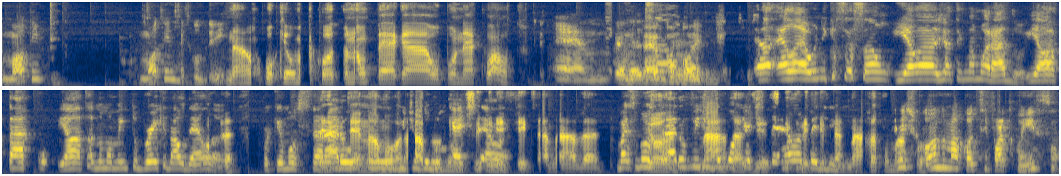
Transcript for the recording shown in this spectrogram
mal tem. Mal tem Days? Não, porque o Makoto não pega o boneco alto. É, não É, né? pega o boy. Ela, ela é a única exceção e ela já tem namorado. E ela tá, e ela tá no momento breakdown dela. Porque mostraram ter o namorado vídeo do não boquete dela. significa nada. Mas mostraram o vídeo do boquete dela, Pedrinho. nada pro Desde Makoto. quando o Makoto se importa com isso?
